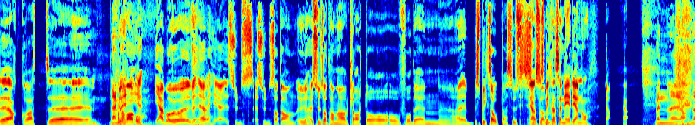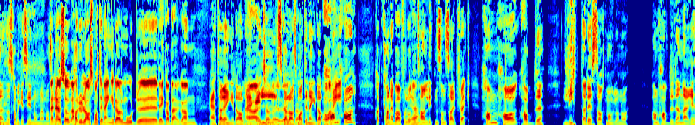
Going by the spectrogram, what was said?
eh, akkurat uh, Nei, men Jeg, jeg må jo Jeg, jeg, syns, jeg, syns at han, jeg syns at han har klart å, å få den Spilt seg opp. Jeg syns, Ja, så spilte han seg ned igjen nå. Men eh, ja, nå- skal vi ikke si noe mer. Men altså, har du Lars Martin Engedal mot uh, Vegard Bergan? Jeg tar Engedal. Ja, Jeg jeg tar elsker Lars Martin Engedal. Han har Kan jeg bare få lov til Ja. å ta en liten sånn sidetrack? Han har, hadde litt av det Start mangler nå. Han hadde den derre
